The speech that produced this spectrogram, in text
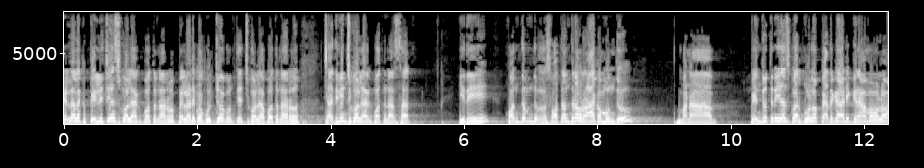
పిల్లలకు పెళ్ళి చేసుకోలేకపోతున్నారు పిల్లడికి ఒక ఉద్యోగం తెచ్చుకోలేకపోతున్నారు చదివించుకోలేకపోతున్నారు సార్. ఇది పంతొమ్మిది స్వతంత్రం రాకముందు మన పెందుతు నియోజకవర్గంలో పెదగాడి గ్రామంలో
